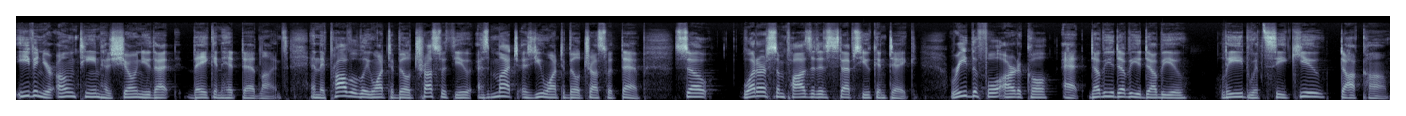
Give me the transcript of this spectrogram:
Even your own team has shown you that they can hit deadlines, and they probably want to build trust with you as much as you want to build trust with them. So, what are some positive steps you can take? Read the full article at www.leadwithcq.com.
